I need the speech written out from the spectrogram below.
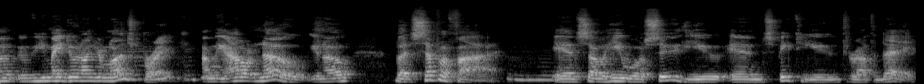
of you may do it on your lunch break. Mm-hmm. I mean, I don't know. You know, but simplify, Mm-hmm. And so He will soothe you and speak to you throughout the day,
